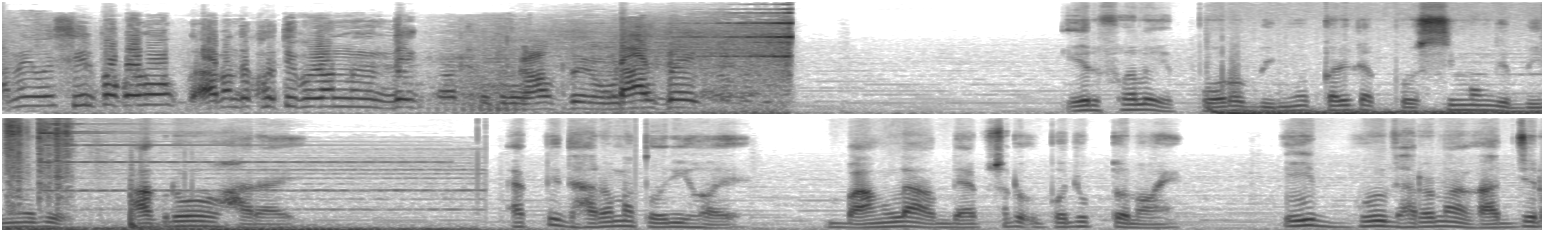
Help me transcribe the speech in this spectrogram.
আমি ওই শিল্প করুক আমাদের ক্ষতিপূরণ দিক কাজ দেখ এর ফলে বড় বিনিয়োগকারীরা পশ্চিমবঙ্গে বিনিয়োগে আগ্রহ হারায়। একটি ধারণা তৈরি হয় বাংলা ব্যবসার উপযুক্ত নয়। এই ভুল ধারণা রাজ্যের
